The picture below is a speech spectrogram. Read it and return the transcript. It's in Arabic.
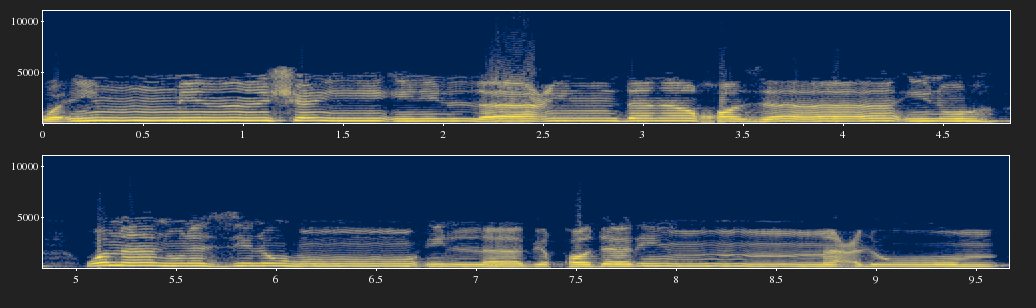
وإن من شيء إلا عندنا خزائنه وما ننزله إلا بقدر معلوم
